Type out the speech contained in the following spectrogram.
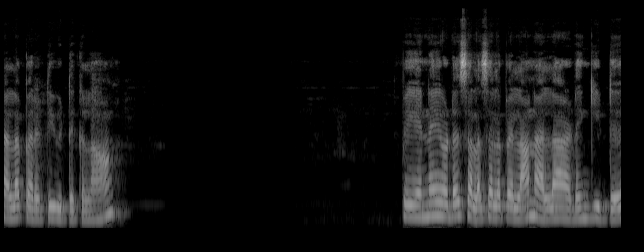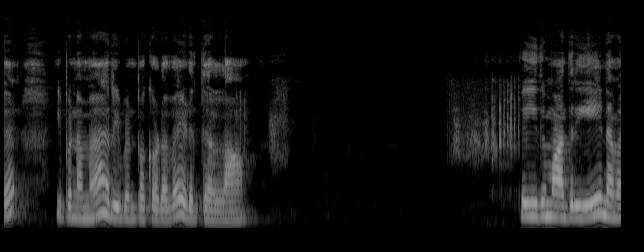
நல்லா பரட்டி விட்டுக்கலாம். இப்போ எண்ணெயோட சலசலப்பெல்லாம் நல்லா அடங்கிட்டு இப்போ நம்ம ரிபன் பக்கோடாவை எடுத்துடலாம். இப்போ இது மாதிரியே நம்ம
